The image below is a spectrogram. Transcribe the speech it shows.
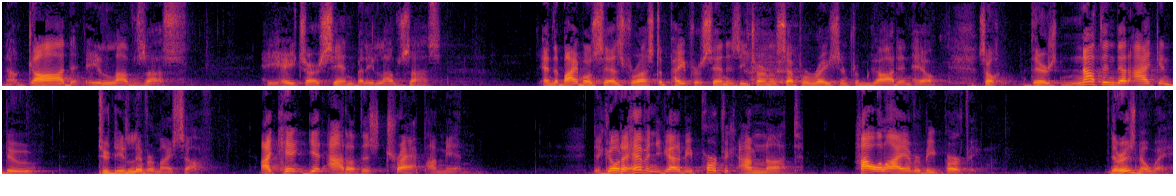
Now, God, He loves us. He hates our sin, but He loves us. And the Bible says for us to pay for sin is eternal separation from God in hell. So there's nothing that I can do to deliver myself. I can't get out of this trap I'm in. To go to heaven, you got to be perfect. I'm not. How will I ever be perfect? There is no way.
